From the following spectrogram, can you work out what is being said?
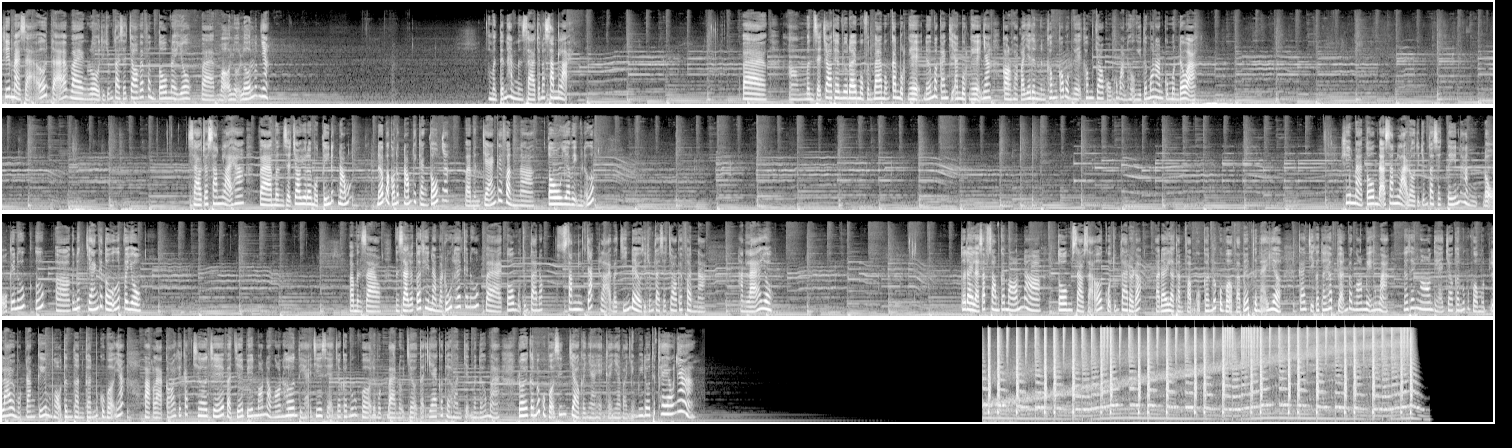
Khi mà xả ớt đã vàng rồi thì chúng ta sẽ cho cái phần tôm này vô và mở lửa lớn luôn nha. Mình tiến hành mình xào cho nó xanh lại. Và à, mình sẽ cho thêm vô đây 1 phần 3 muỗng canh bột nghệ. Nếu mà các anh chị ăn bột nghệ nha. Còn hoặc là gia đình mình không có bột nghệ không cho cũng không ảnh hưởng gì tới món ăn của mình đâu ạ. À. xào cho xanh lại ha. Và mình sẽ cho vô đây một tí nước nóng. Nếu mà có nước nóng thì càng tốt nhé và mình chán cái phần à, tô gia vị mình ướp. Khi mà tôm đã xanh lại rồi thì chúng ta sẽ tiến hành đổ cái nước ướp uh, cái nước chán cái tô ướp đó vô. Và mình xào. Mình xào cho tới khi nào mà rút hết cái nước và tôm của chúng ta nó xanh chắc lại và chín đều thì chúng ta sẽ cho cái phần à, hành lá vô. Tới đây là sắp xong cái món à, tôm xào xả ớt của chúng ta rồi đó và đây là thành phẩm của kênh bếp của vợ và bếp từ nãy giờ các anh chị có thấy hấp dẫn và ngon miệng không ạ à? nếu thấy ngon thì hãy cho kênh bếp của vợ một like và một đăng ký ủng hộ tinh thần kênh bếp của vợ nhé hoặc là có cái cách sơ chế và chế biến món nào ngon hơn thì hãy chia sẻ cho kênh bếp của vợ để một bà nội trợ tại gia có thể hoàn chỉnh mình được không ạ à? rồi kênh bếp của vợ xin chào cả nhà, hẹn cả nhà vào những video tiếp theo nha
